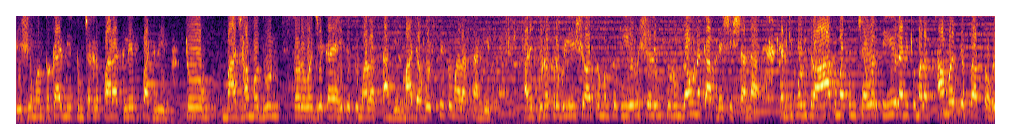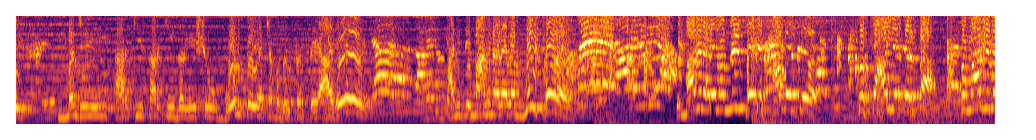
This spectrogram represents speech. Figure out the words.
येशू म्हणतो काय मी तुमच्याकडे पाराकलेत पाठवील तो माझ्यामधून सर्व जे काय आहे ते तुम्हाला सांगेल. माझ्या गोष्टी तुम्हाला सांगेल. आणि पुढे प्रभू येशू असं म्हणतो की येरुशलेम सोडून जाऊ नका आपल्या शिष्यांना कारण की पवित्र आत्मा तुमच्यावरती येईल आणि तुम्हाला सामर्थ्य प्राप्त होईल. म्हणजे सारखी सारखी जर येशू बोलतो याच्याबद्दल तर ते आहे. आणि ते मागणाऱ्याला मिळतं. ते मागणाऱ्याला मिळतं.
